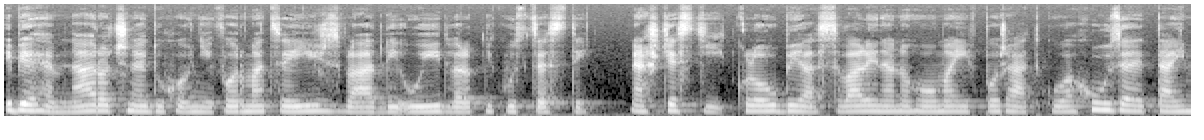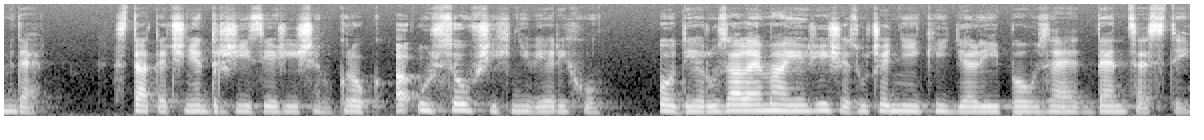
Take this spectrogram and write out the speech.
I během náročné duchovní formace již zvládli ujít velký kus cesty. Naštěstí klouby a svaly na nohou mají v pořádku a chůze ta jim jde. Statečně drží s Ježíšem krok a už jsou všichni v Jerichu. Od Jeruzaléma Ježíše z učedníky dělí pouze den cesty.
